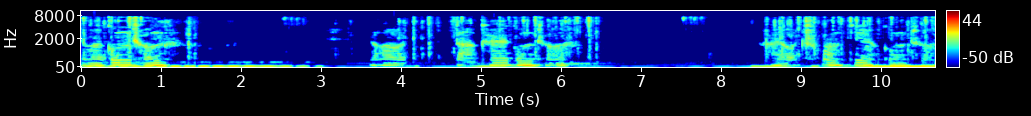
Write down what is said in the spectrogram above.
什么工程，然后打开工程，还有创建工程，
